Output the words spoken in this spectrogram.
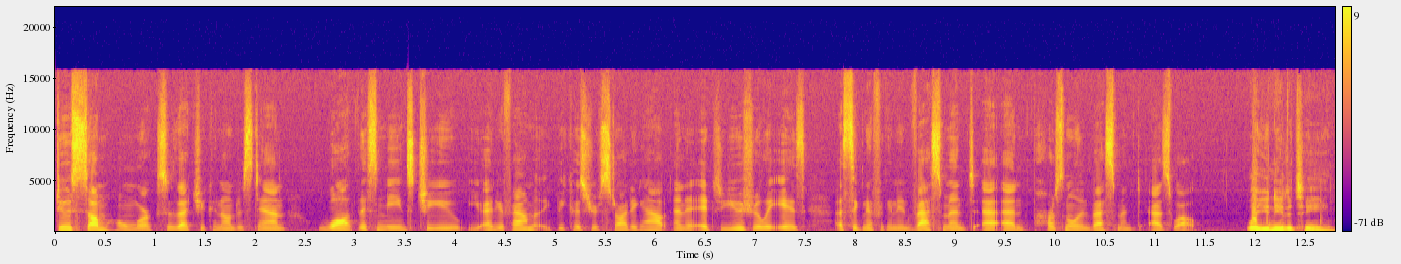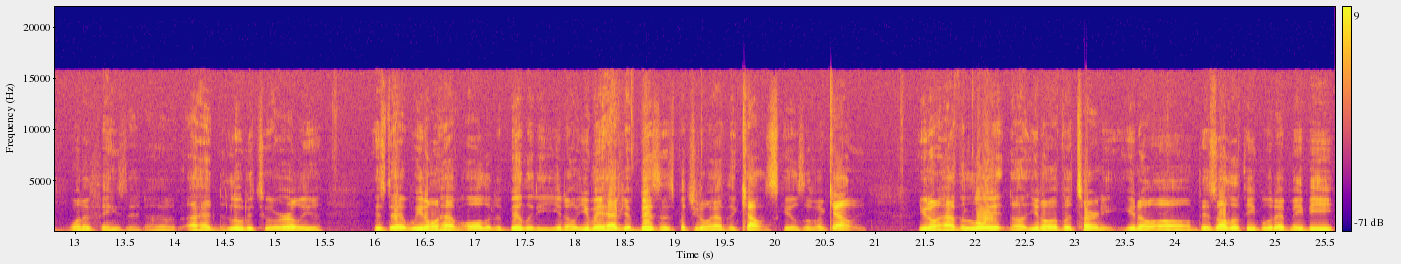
Do some homework so that you can understand what this means to you and your family because you're starting out, and it, usually is a significant investment and personal investment as well. Well, you need a team. One of the things that uh, I had alluded to earlier is that we don't have all of the ability. You know, you may have your business, but you don't have the accounting skills of an accountant. You don't have the lawyer, uh, you know, of attorney. You know, um, there's other people that may be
